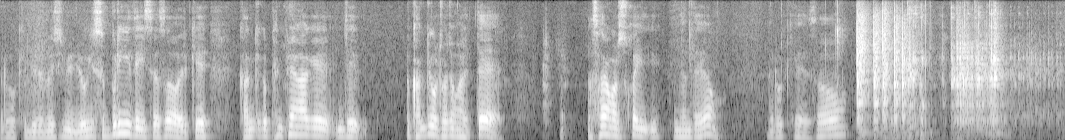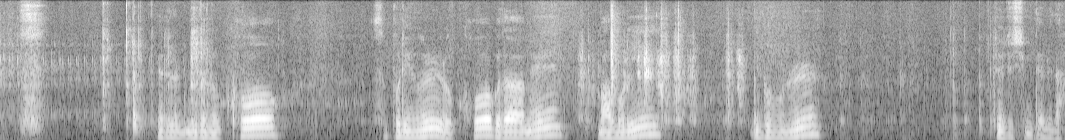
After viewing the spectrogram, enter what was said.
이렇게 밀어 넣으시면 여기 스프링이 돼 있어서 이렇게 간격을 팽팽하게 이제 간격을 조정할 때 사용할 수가 있- 있는데요. 이렇게 해서 얘를 밀어 넣고 스프링을 넣고 그 다음에 마무리 이 부분을 조여주시면 됩니다.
